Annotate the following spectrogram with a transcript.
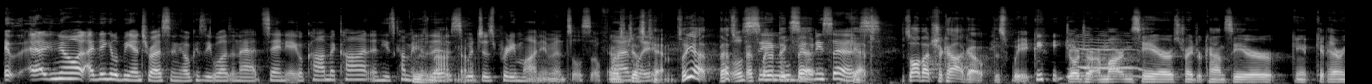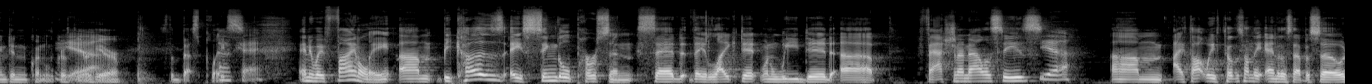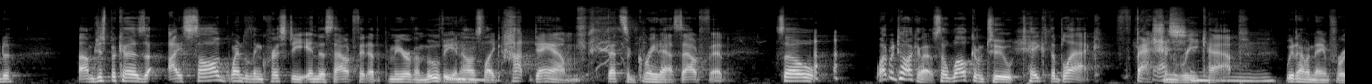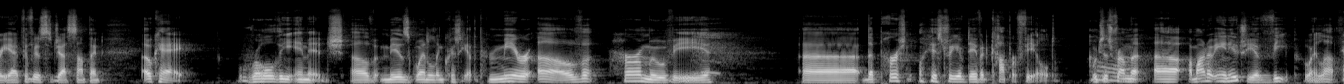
It, uh, you know what? I think it'll be interesting though because he wasn't at San Diego Comic Con and he's coming to not, this, no. which is pretty monumental. So finally, It was just him. So yeah, that's We'll that's see- my big we'll see bet. what he says. Get. It's all about Chicago this week. George R. R. Martin's here, Stranger Con's here, Kit Harington, Gwendoline Christie Yeah. are here. It's the best place. Okay. Anyway, finally, um, because a single person said they liked it when we did uh, fashion analyses, Yeah. um, I thought we'd throw this on the end of this episode. Um, just because I saw Gwendoline Christie in this outfit at the premiere of a movie, and I was like, hot damn, that's a great ass outfit. So, what don't we talking about? So, welcome to Take the Black Fashion, Recap. We don't have a name for it yet. Feel free to suggest something. Okay, roll the image of Ms. Gwendoline Christie at the premiere of her movie, uh, The Personal History of David Copperfield, which is from uh, Armando Iannucci of Veep, who I love.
